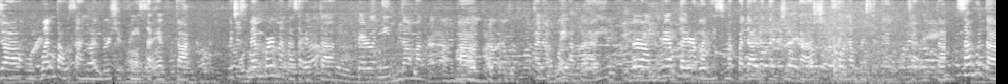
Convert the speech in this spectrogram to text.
Ja og 1,000 membership fee sa EFTA which is member man ta sa EFTA pero need na mag mag kanang way apply pero ang re-apply raman is magpadala tag GCash sa ilang president sa EFTA. Sabuta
